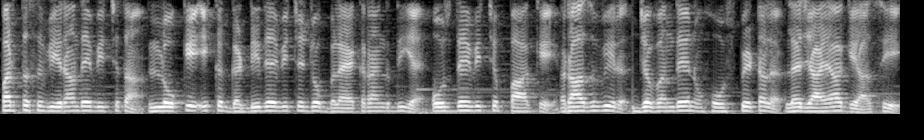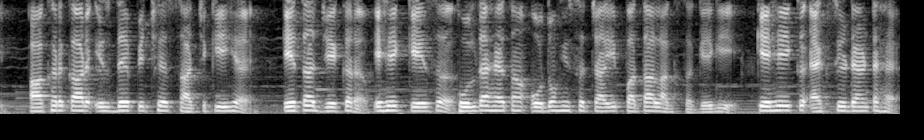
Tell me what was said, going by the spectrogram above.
ਪਰ ਤਸਵੀਰਾਂ ਦੇ ਵਿੱਚ ਤਾਂ ਲੋਕੀ ਇੱਕ ਗੱਡੀ ਦੇ ਵਿੱਚ ਜੋ ਬਲੈਕ ਰੰਗ ਦੀ ਹੈ, ਉਸ ਦੇ ਵਿੱਚ ਪਾ ਕੇ ਰਾਜਵੀਰ ਜਵੰਦੇ ਨੂੰ ਹਸਪੀਟਲ ਲਿਜਾਇਆ ਗਿਆ ਸੀ। ਆਖਰਕਾਰ ਇਸ ਦੇ ਪਿੱਛੇ ਸੱਚ ਕੀ ਹੈ? ਇਹ ਤਾਂ ਜੇਕਰ ਇਹ ਕੇਸ ਖੁੱਲਦਾ ਹੈ ਤਾਂ ਉਦੋਂ ਹੀ ਸੱਚਾਈ ਪਤਾ ਲੱਗ ਸਕੇਗੀ ਕਿ ਇਹ ਇੱਕ ਐਕਸੀਡੈਂਟ ਹੈ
